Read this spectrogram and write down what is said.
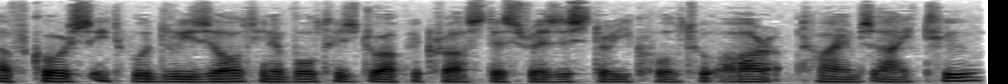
of course it would result in a voltage drop across this resistor equal to R times I2.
